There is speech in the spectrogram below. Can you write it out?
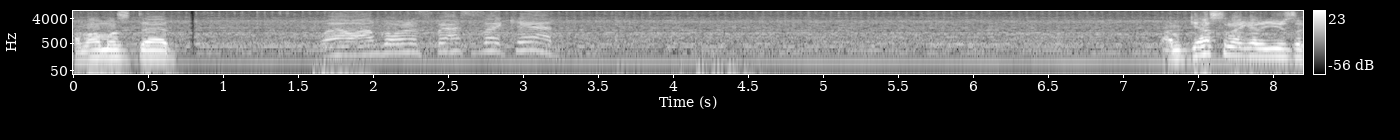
I'm almost dead. Going as fast as I can. I'm guessing I gotta use the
